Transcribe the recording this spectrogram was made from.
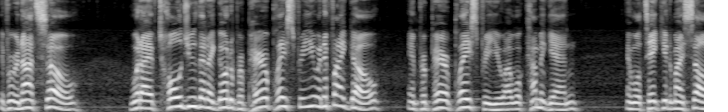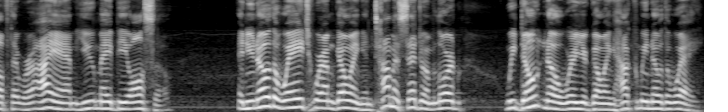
If it were not so, would I have told you that I go to prepare a place for you? And if I go and prepare a place for you, I will come again and will take you to myself, that where I am, you may be also. And you know the way to where I'm going. And Thomas said to him, Lord, we don't know where you're going. How can we know the way?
